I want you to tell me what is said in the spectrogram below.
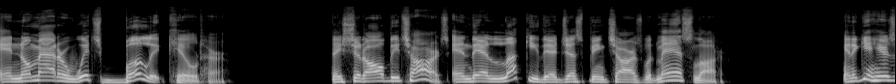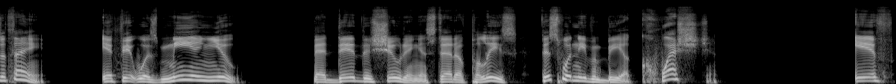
And no matter which bullet killed her, they should all be charged. And they're lucky they're just being charged with manslaughter. And again, here's the thing if it was me and you that did the shooting instead of police, this wouldn't even be a question. If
